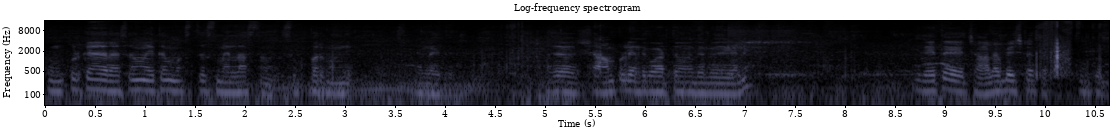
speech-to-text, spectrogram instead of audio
కుంకుడుకాయ రసం అయితే మస్తు స్మెల్ వస్తుంది. సూపర్గా ఉంది స్మెల్ అయితే. అదే షాంపూలు ఎందుకు వాడతామో తెలియదు కానీ ఇదైతే చాలా బెస్ట్ అసలు కుంకుడు.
